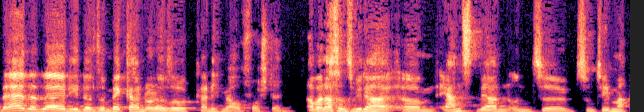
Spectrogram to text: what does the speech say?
dann, die dann so meckern oder so, kann ich mir auch vorstellen. Aber lass uns wieder ähm, ernst werden und äh, zum Thema.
